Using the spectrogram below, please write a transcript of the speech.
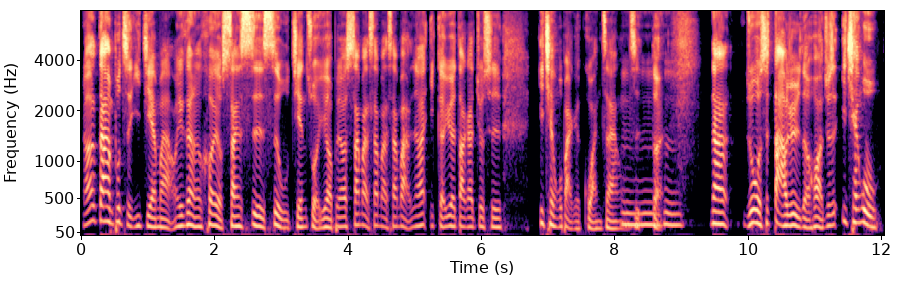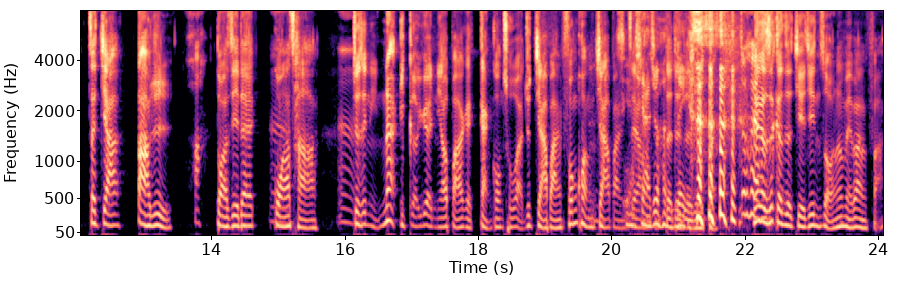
然后当然不止一间嘛，我有可能会有三四四五间左右，比如三百三百三百，然后一个月大概就是一千五百个关这样子。对，那如果是大日的话，就是一千五再加大日，多少钱的刮擦？就是你那一个月你要把它给赶工出来，就加班，疯狂加班这样，就很累。对对对对，对那个是跟着捷径走，那没办法。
